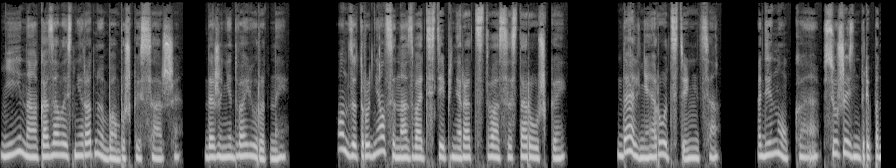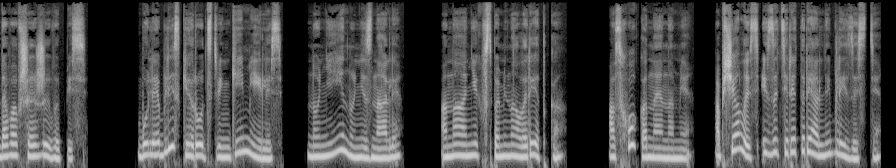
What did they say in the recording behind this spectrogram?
Нина оказалась не родной бабушкой Саши, даже не двоюродной. Он затруднялся назвать степень родства со старушкой. Дальняя родственница, одинокая, всю жизнь преподававшая живопись. Более близкие родственники имелись, но ни Ину не знали. Она о них вспоминала редко. А с Хоконенами общалась из-за территориальной близости.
